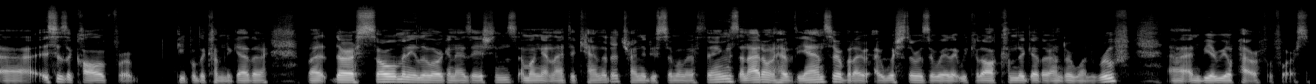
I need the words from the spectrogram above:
uh, this is a call for people to come together. But there are so many little organizations among Atlantic Canada trying to do similar things. And I don't have the answer, but I, I wish there was a way that we could all come together under one roof uh, and be a real powerful force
